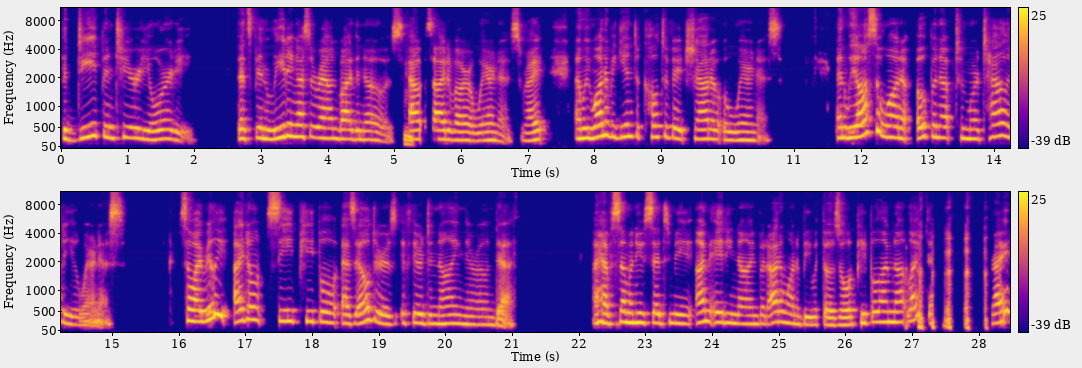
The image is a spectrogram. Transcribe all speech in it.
the deep interiority that's been leading us around by the nose mm. outside of our awareness, right? And we want to begin to cultivate shadow awareness. And we also want to open up to mortality awareness. So I really I don't see people as elders if they're denying their own death. I have someone who said to me, "I'm 89, but I don't want to be with those old people. I'm not like them." right?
